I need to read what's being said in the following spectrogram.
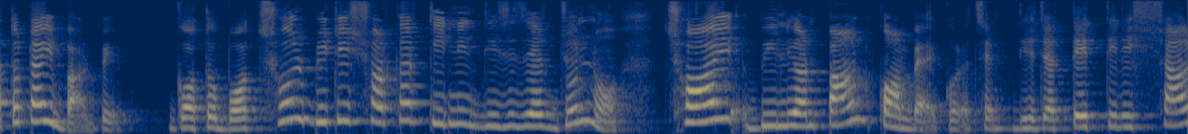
এতটাই বাড়বে। গত বছর ব্রিটিশ সরকার কিডনি ডিজিজের জন্য ছয় বিলিয়ন পাউন্ড কম ব্যয় করেছে। দুই হাজার তেত্রিশ সাল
